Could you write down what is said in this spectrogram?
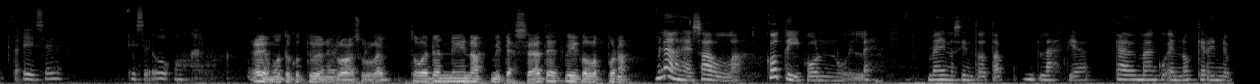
Että ei se, ei se ole ongelma. Ei muuta kuin työn iloa sulle. Toinen Niina, mitä sä teet viikonloppuna? Minä lähden Sallaan kotikonnuille. Meinasin tota, lähteä käymään, kun en ole kerinnyt.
